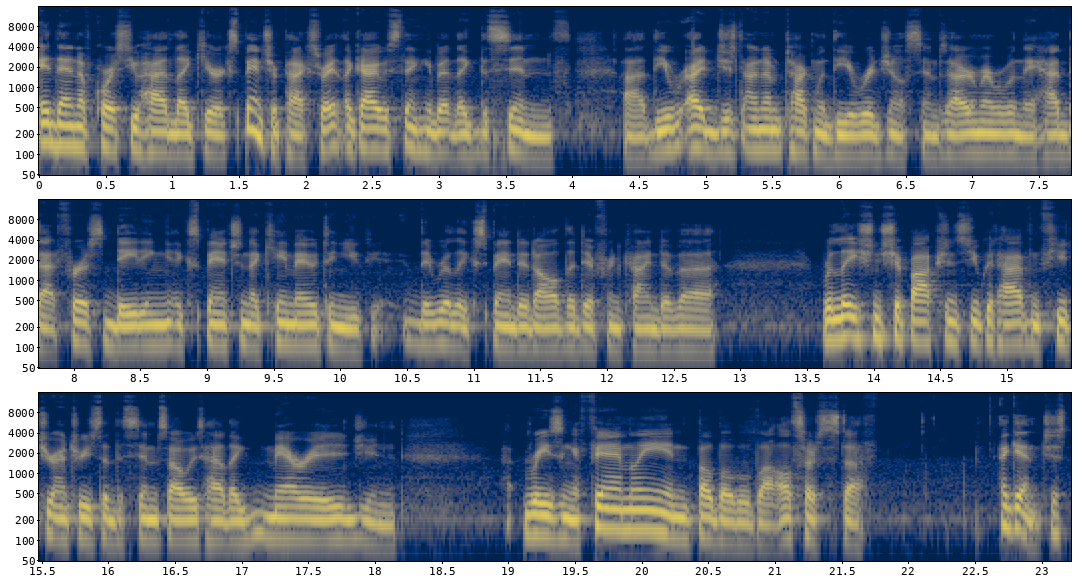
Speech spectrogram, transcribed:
and then of course you had like your expansion packs right? Like i was thinking about like the sims uh, the I just and I'm talking about the original Sims. I remember when they had that first dating expansion that came out, and you they really expanded all the different kind of uh, relationship options you could have. in future entries of the Sims always had like marriage and raising a family and blah blah blah blah, all sorts of stuff. Again, just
